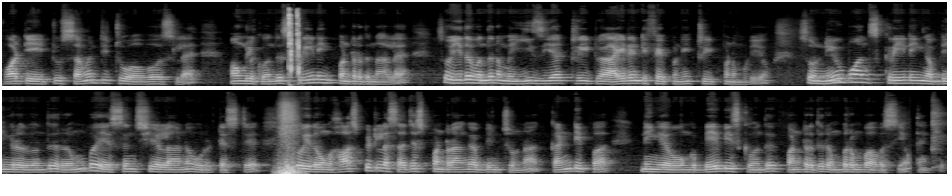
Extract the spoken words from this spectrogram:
forty eight to seventy two ஹவர்ஸில் அவங்களுக்கு வந்து ஸ்க்ரீனிங் பண்ணுறதுனால ஸோ இதை வந்து நம்ம ஈஸியாக ட்ரீட் ஐடென்டிஃபை பண்ணி ட்ரீட் பண்ண முடியும். ஸோ நியூபார்ன் ஸ்க்ரீனிங் அப்படிங்கிறது வந்து ரொம்ப எசென்ஷியலான ஒரு டெஸ்ட்டு ஸோ இதை உங்கள் ஹாஸ்பிட்டலில் சஜஸ்ட் பண்ணுறாங்க அப்படின்னு சொன்னால் கண்டிப்பாக நீங்கள் உங்கள் பேபிஸ்க்கு வந்து பண்ணுறது ரொம்ப ரொம்ப அவசியம். தேங்க்யூ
